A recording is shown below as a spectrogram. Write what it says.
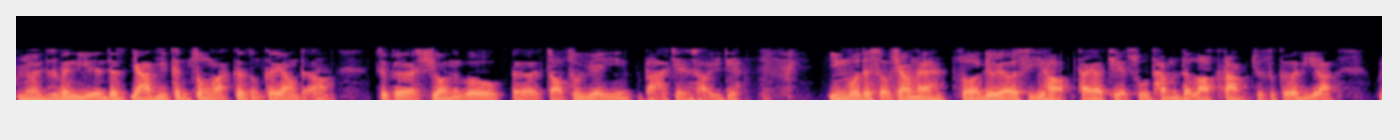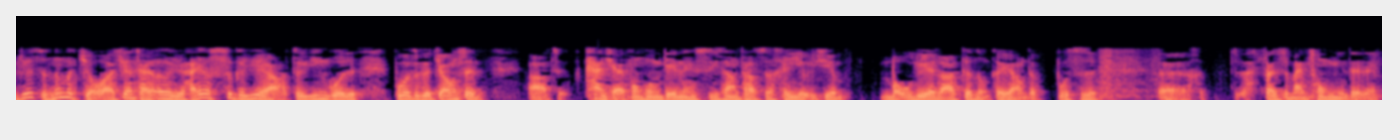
因为日本女人的压力更重啊，各种各样的啊，这个希望能够呃找出原因，把它减少一点。英国的首相呢说，六月二十一号他要解除他们的 lockdown，就是隔离了。我觉得怎那么久啊？现在才二月，还要四个月啊！这个英国人，不过这个强生啊，这看起来疯疯癫癫，实际上他是很有一些谋略啦，各种各样的，不是呃。算是蛮聪明的人。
